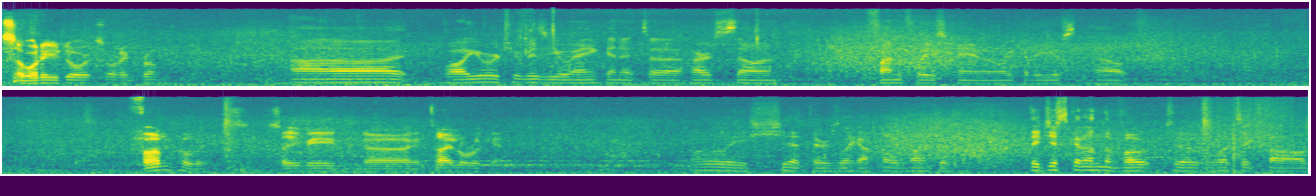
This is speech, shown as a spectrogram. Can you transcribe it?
So what are you dorks sorting from? Uh, while you were too busy wanking it to Hearthstone, Fun Police came and we could have used some help. Fun police. So you mean uh, in Tyler again? Holy shit, there's like a whole bunch of... They just got on the vote to, what's it called?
